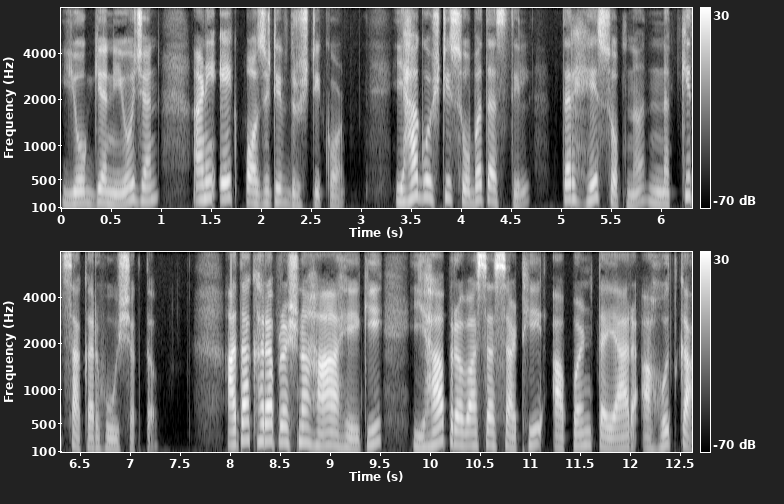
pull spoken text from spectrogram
योग्य नियोजन आणि एक पॉझिटिव्ह दृष्टिकोन. ह्या गोष्टी सोबत असतील तर हे स्वप्न नक्कीच साकार होऊ शकतं. आता खरा प्रश्न हा आहे की ह्या प्रवासासाठी आपण तयार आहोत का?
